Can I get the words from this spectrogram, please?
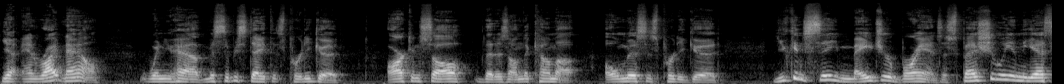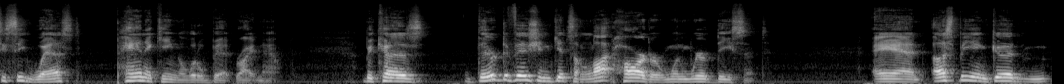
Yeah, and right now when you have Mississippi State that's pretty good, Arkansas that is on the come up, Ole Miss is pretty good. You can see major brands, especially in the SEC West, panicking a little bit right now because their division gets a lot harder when we're decent. And us being good,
